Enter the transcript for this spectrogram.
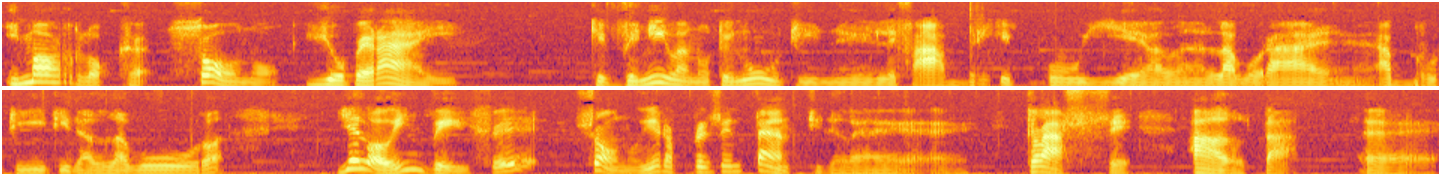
i Morlock sono gli operai che venivano tenuti nelle fabbriche buie a lavorare, abbrutiti dal lavoro, gli Eloi invece sono i rappresentanti della classe alta, eh,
